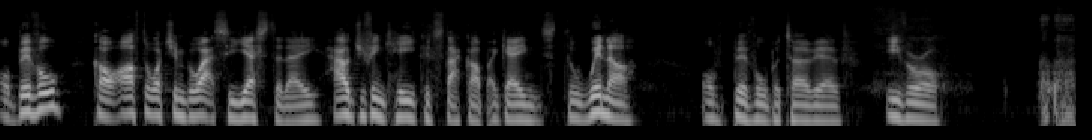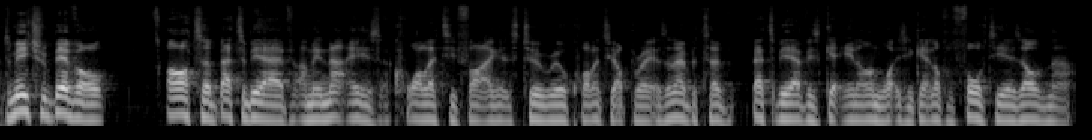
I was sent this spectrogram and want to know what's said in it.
or Bivol. Carl, after watching Buatsi yesterday, how do you think he could stack up against the winner of Bivol Beterbiev, either or? Dmitry Bivol, Artur Beterbiev, I mean, that is a quality fight against two real quality operators. I know Beterbiev is getting on, what is he getting up for 40 years old now?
